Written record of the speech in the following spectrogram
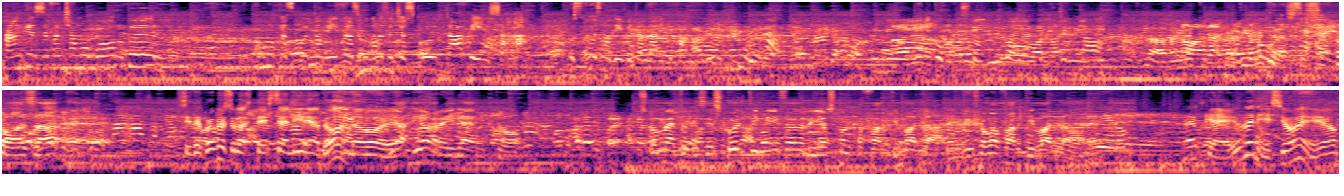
anche se facciamo pop, uno che ascolta metal, secondo me se ci ascolta pensa, ah, questi due sono dei metallari che fanno pop. Quindi io dico questo, tu hai altri suggerimenti. No, praticamente la stessa cosa. eh, Siete proprio sulla stessa linea d'onda voi. io, io avrei detto, scommetto che se ascolti metal riesco anche a farti ballare, riusciamo a farti ballare. Vero? Ok, benissimo, benissimo.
